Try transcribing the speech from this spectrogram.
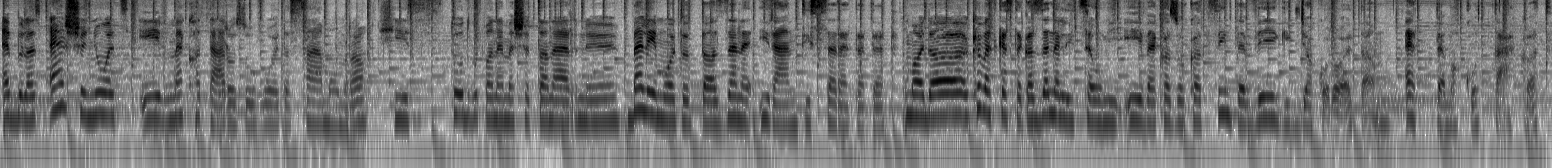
Ebből az első 8 év meghatározó volt a számomra, hisz Tóth Gutman Emese tanárnő belémoltotta a zene iránti szeretetet. Majd a következtek a zeneliceumi évek, azokat szinte végig gyakoroltam. Ettem a kottákat.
